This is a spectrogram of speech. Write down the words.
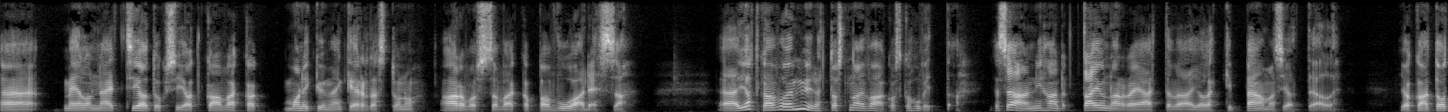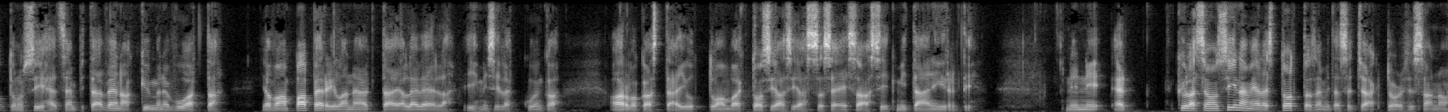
ää, meillä on näitä sijoituksia, jotka on vaikka monikymmenkertaistunut arvossa vaikkapa vuodessa, ää, jotka voi myydä tuosta noin vaan, koska huvittaa. Ja se on ihan tajunnan räjäyttävää jollekin pääomasijoittajalle, joka on tottunut siihen, että sen pitää venaa kymmenen vuotta ja vaan paperilla näyttää ja leveillä ihmisille, kuinka arvokas tämä juttu on, vaikka tosiasiassa se ei saa siitä mitään irti. Niin, niin et kyllä se on siinä mielessä totta se, mitä se Jack Dorsey sanoi,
